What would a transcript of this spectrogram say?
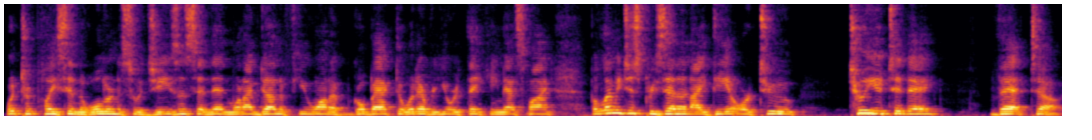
what took place in the wilderness with Jesus. And then when I'm done, if you want to go back to whatever you were thinking, that's fine. But let me just present an idea or two to you today that uh,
